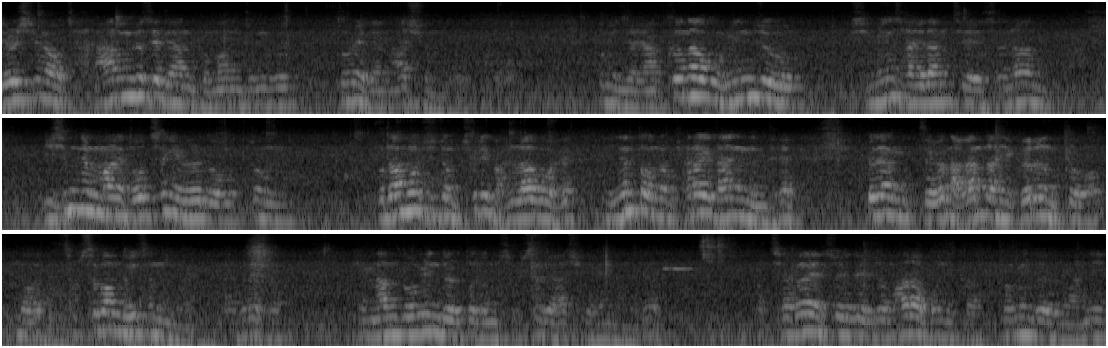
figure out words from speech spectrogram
열심히 하고 잘하는 것에 대한 그만둔 것에 대한 아쉬움도 있고 우리 이제 야권하고 민주 시민사회단체에서는 20년 만에 도청에 그래도 좀 부담 없이 좀 출입하려고 했, 2년 동안 좀 편하게 다녔는데 그냥 제가 나간다니 그런 또 뭐 섭섭함도 있었는 모양입니다. 그래서 경남 도민들도 좀 섭섭해하시고 했는데 뭐 최근에 저희들이 좀 알아보니까 도민들 많이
